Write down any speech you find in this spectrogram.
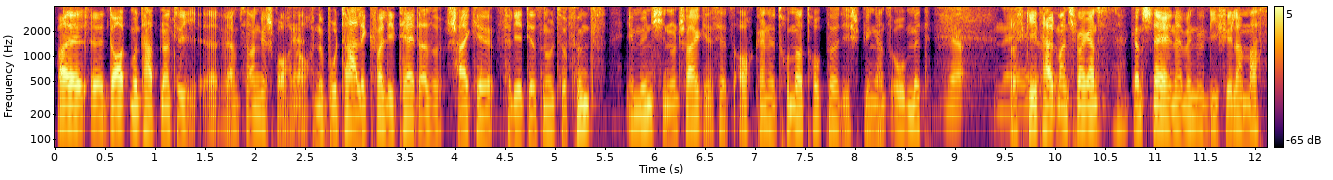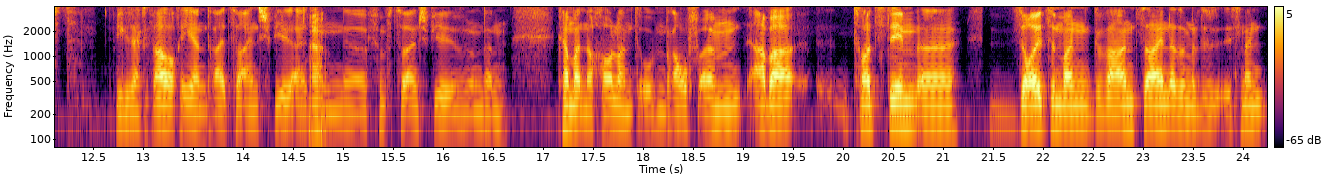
Weil äh, Dortmund hat natürlich, äh, wir haben es angesprochen, auch eine brutale Qualität. Also Schalke verliert jetzt 0 zu 5 in München und Schalke ist jetzt auch keine Trümmertruppe, die spielen ganz oben mit. Ja. Nee, das geht halt also manchmal ganz, ganz schnell, ne, wenn du die Fehler machst wie gesagt, es war auch eher ein 3 zu 1 Spiel als ja. ein äh, 5 zu 1 Spiel und dann kann man noch Holland obendrauf. Ähm, aber trotzdem äh, sollte man gewarnt sein. Also ich meine,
